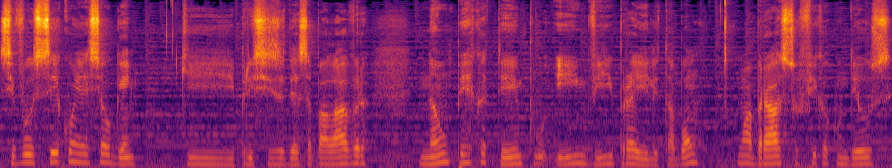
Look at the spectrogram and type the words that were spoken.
Se você conhece alguém que precisa dessa palavra, não perca tempo e envie para ele, tá bom? Um abraço, fica com Deus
